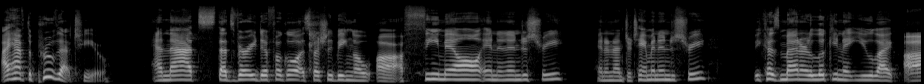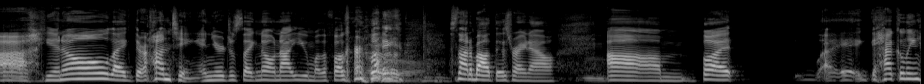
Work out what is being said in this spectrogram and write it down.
I have to prove that to you, and that's that's very difficult, especially being a, a female in an industry, in an entertainment industry. Because men are looking at you like, ah, you know, like they're hunting, and you're just like, no, not you, motherfucker. like, it's not about this right now. Um, but heckling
